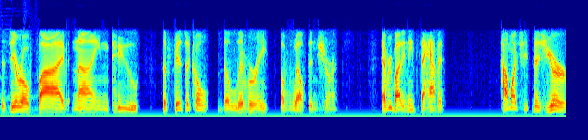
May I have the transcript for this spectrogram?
0592. The physical delivery of wealth insurance. Everybody needs to have it. How much does your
